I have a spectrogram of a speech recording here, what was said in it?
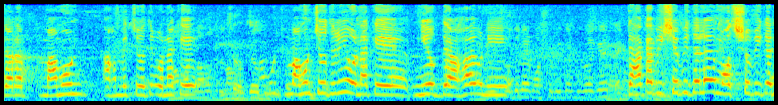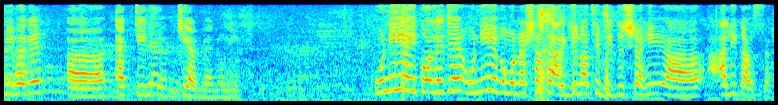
যারা মামুন আহমেদ চৌধুরী ওনাকে মামুন চৌধুরী ওনাকে নিয়োগ দেওয়া হয়। উনি ঢাকা বিশ্ববিদ্যালয় মৎস্য বিজ্ঞান বিভাগের অ্যাক্টিং চেয়ারম্যান উনি। উনি এই কলেজে উনি এবং ওনার সাথে আরেকজন আছে বিদ্যুৎ শাহী আহ, আলী কাউসার।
